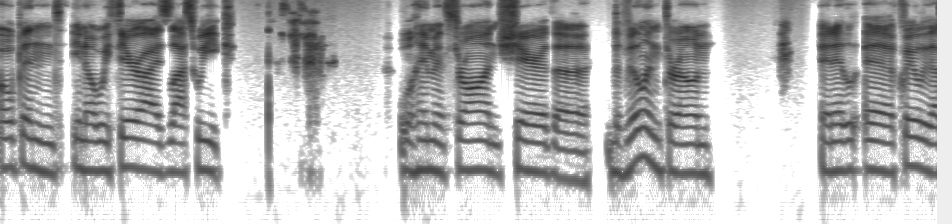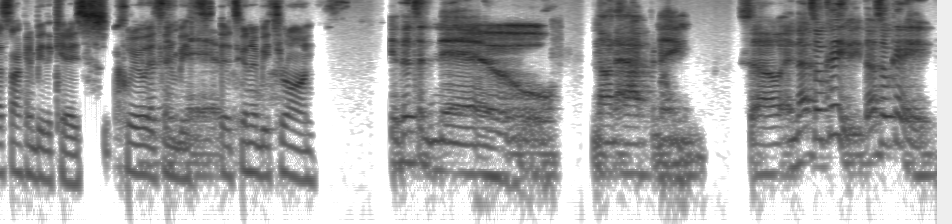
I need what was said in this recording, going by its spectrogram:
opened. You know, we theorized last week. Will him and Thrawn share the the villain throne? And it uh, clearly that's not going to be the case. Clearly, it's going to be no. it's going to be Thrawn. Yeah, that's a no, not happening. So, and that's okay. That's okay.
